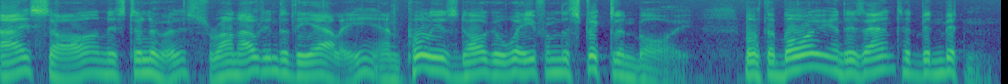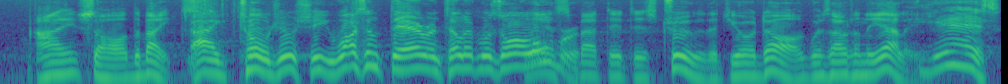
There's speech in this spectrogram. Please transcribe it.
I saw Mr. Lewis run out into the alley and pull his dog away from the Strickland boy. Both the boy and his aunt had been bitten. I saw the bites. I told you she wasn't there until it was all over. yes, over. but it is true that your dog was out in the alley. Yes.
